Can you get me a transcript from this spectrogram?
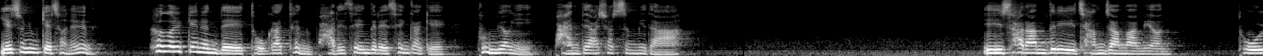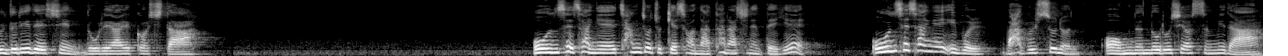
예수님께서는 흥을 깨는 데 도 같은 바리새인들의 생각에 분명히 반대하셨습니다. 이 사람들이 잠잠하면 돌들이 대신 노래할 것이다. 온 세상에 창조주께서 나타나시는 때에 온 세상의 입을 막을 수는 없는 노릇이었습니다.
